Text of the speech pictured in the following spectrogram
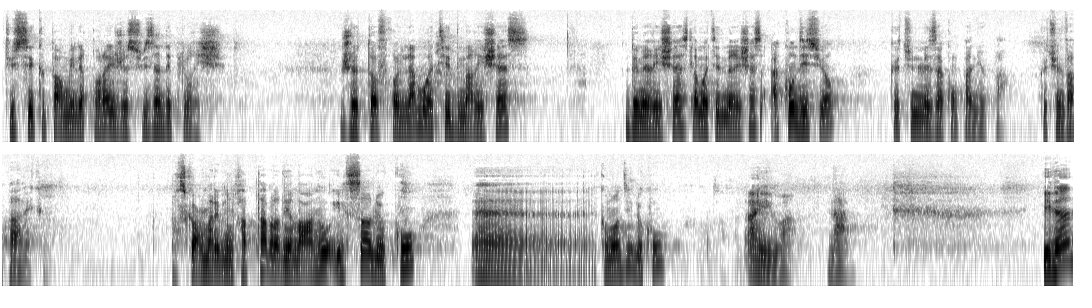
Tu sais que parmi les Quraysh, je suis un des plus riches. Je t'offre la moitié de ma richesse, de mes richesses, la moitié de mes richesses, à condition que tu ne les accompagnes pas, que tu ne vas pas avec eux. Parce qu'Omar ibn Khattab, anhu, il sent le coup, euh, comment on dit le coup? Aïwa, naam. Idan,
